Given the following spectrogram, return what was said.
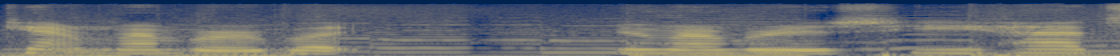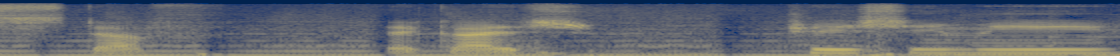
Can't remember, but remember is he had stuff. That guy's chasing me.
